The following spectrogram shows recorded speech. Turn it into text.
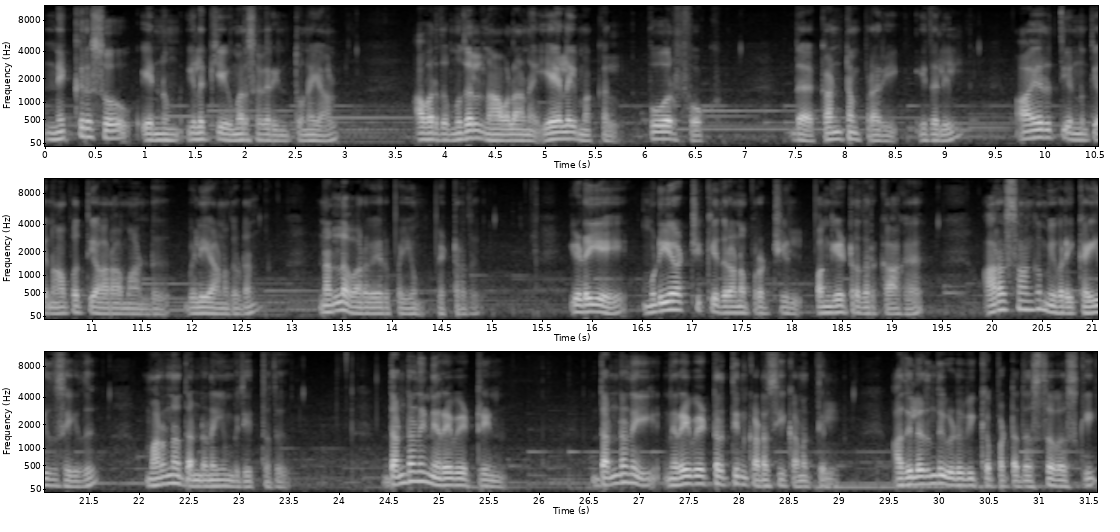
நெக்ரசோ என்னும் இலக்கிய விமர்சகரின் துணையால் அவரது முதல் நாவலான ஏழை மக்கள் புவர் ஃபோக் த கண்டெம்பரரி இதழில் ஆயிரத்தி எண்ணூற்றி நாற்பத்தி ஆறாம் ஆண்டு வெளியானதுடன் நல்ல வரவேற்பையும் பெற்றது. இடையே முடியாட்சிக்கு எதிரான புரட்சியில் பங்கேற்றதற்காக அரசாங்கம் இவரை கைது செய்து மரண தண்டனையும் விதித்தது. தண்டனை நிறைவேற்றின் தண்டனை நிறைவேற்றத்தின் கடைசி கணத்தில் அதிலிருந்து விடுவிக்கப்பட்ட தஸ்தவஸ்கி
